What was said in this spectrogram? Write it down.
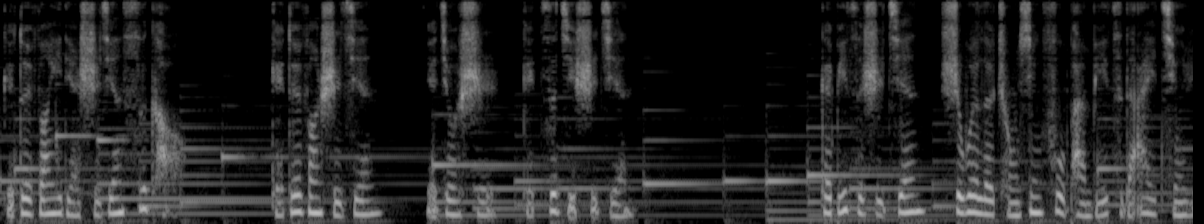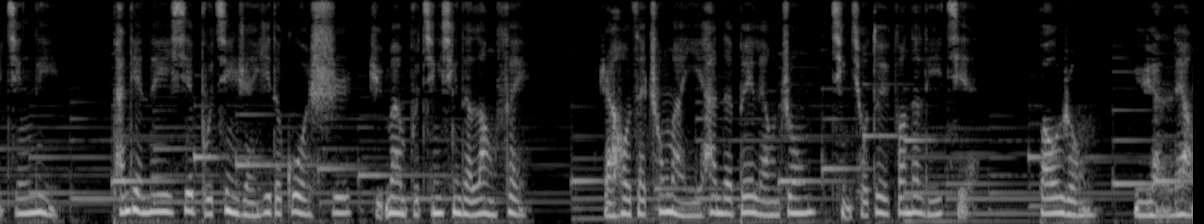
给对方一点时间思考，给对方时间，也就是给自己时间。给彼此时间，是为了重新复盘彼此的爱情与经历。盘点那一些不尽人意的过失与漫不经心的浪费，然后在充满遗憾的悲凉中请求对方的理解、包容与原谅。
